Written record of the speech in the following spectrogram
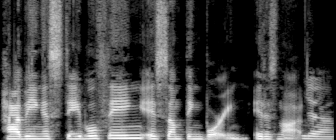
having a stable thing is something boring. It is not. Yeah.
